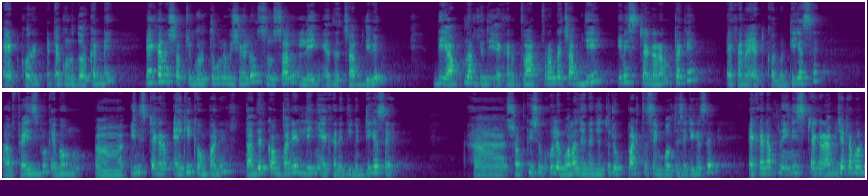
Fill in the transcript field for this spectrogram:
অ্যাড করেন, এটা কোনো দরকার নেই। এখানে সবচেয়ে গুরুত্বপূর্ণ বিষয় হলো সোশ্যাল লিঙ্ক এতে চাপ দিবেন। দিয়ে আপনার যদি এখানে প্ল্যাটফর্মটা চাপ দিয়ে ইনস্টাগ্রামটাকে এখানে অ্যাড করবেন, ঠিক আছে? ফেসবুক এবং ইনস্টাগ্রাম একই কোম্পানির তাদের কোম্পানির লিঙ্ক এখানে দিবেন, ঠিক আছে? সব কিছু খুলে বলা যায় না, যতটুকু পারতেছি আমি বলতেছি, ঠিক আছে? এখানে আপনি ইনস্টাগ্রাম আমি যেটা বলব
